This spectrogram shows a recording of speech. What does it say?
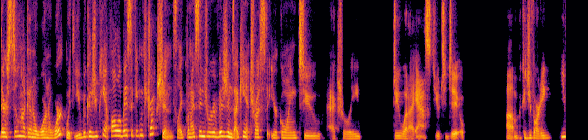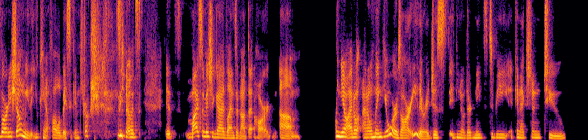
they're still not going to want to work with you because you can't follow basic instructions. Like when i send you revisions i can't trust that you're going to actually do what i asked you to do um, because you've already you've already shown me that you can't follow basic instructions. you know, it's it's my submission guidelines are not that hard. Um, you know, I don't I don't think yours are either. It just it, you know there needs to be a connection to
